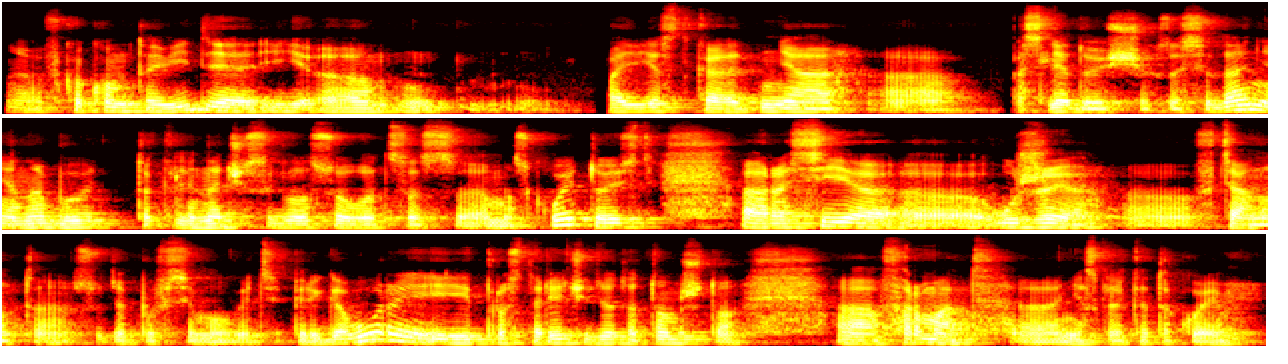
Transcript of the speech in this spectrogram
в каком-то виде, и э, повестка дня э, последующих заседаний, она будет так или иначе согласовываться с Москвой. То есть Россия уже втянута, судя по всему, в эти переговоры, и просто речь идет о том, что формат несколько такой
